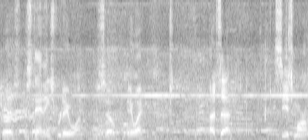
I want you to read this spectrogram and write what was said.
the, standings for day one. So anyway, that's that. See you tomorrow.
